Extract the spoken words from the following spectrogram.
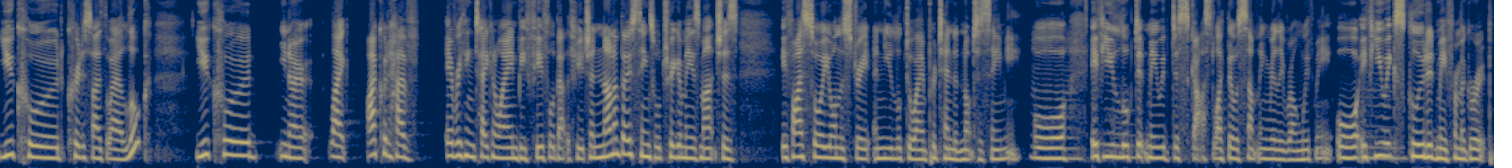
You could criticize the way I look. You could, you know, like I could have everything taken away and be fearful about the future. None of those things will trigger me as much as if I saw you on the street and you looked away and pretended not to see me, mm. or if you looked at me with disgust, like there was something really wrong with me, or if mm. you excluded me from a group.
